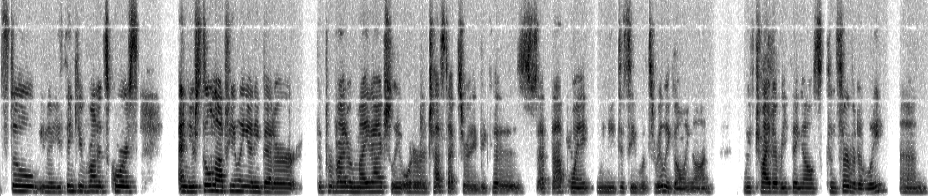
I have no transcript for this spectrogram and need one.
still you know you think you've run its course and you're still not feeling any better the provider might actually order a chest x-ray because at that point we need to see what's really going on. We've tried everything else conservatively and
